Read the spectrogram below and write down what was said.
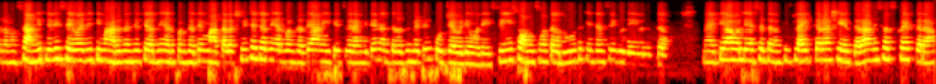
चला मग सांगितलेली सेवा जी ती महाराजांच्या चरणी अर्पण करते माता लक्ष्मीच्या चरणी अर्पण करते आणि इथेच विराम घेते नंतर अजून भेटेल पुढच्या व्हिडिओमध्ये. श्री स्वामी समर्थ अवधूत चिंतन श्री गुरुदेव माहिती आवडली असेल तर नक्कीच लाईक करा शेअर करा आणि सबस्क्राईब करा.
